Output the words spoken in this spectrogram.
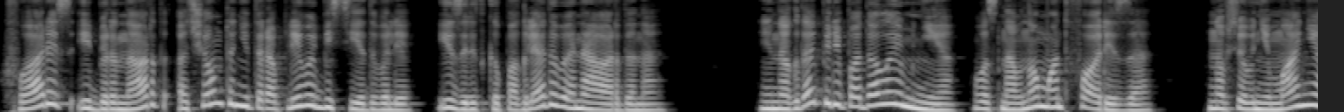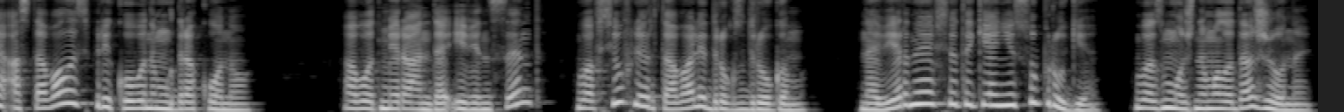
Фарис и Бернард о чем то неторопливо беседовали, изредка поглядывая на Ардена. Иногда перепадало и мне, в основном от Фариза, но все внимание оставалось прикованным к дракону. А вот Миранда и Винсент вовсю флиртовали друг с другом. Наверное, все таки они супруги, возможно, молодожены.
